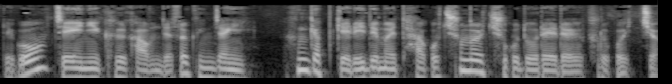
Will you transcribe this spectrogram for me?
그리고 제인이 그 가운데서 굉장히 흥겹게 리듬을 타고 춤을 추고 노래를 부르고 있죠.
